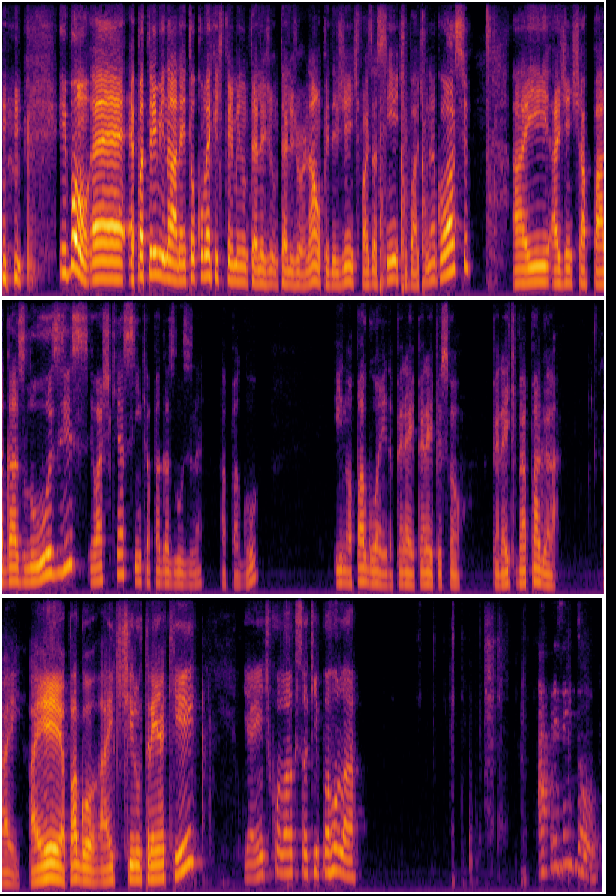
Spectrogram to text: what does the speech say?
e bom, é, é para terminar, né? Então, como é que a gente termina um, tele, um telejornal, um PDG? A gente faz assim, a gente bate o negócio, aí a gente apaga as luzes. Eu acho que é assim que apaga as luzes, né? Apagou. E não apagou ainda. Peraí, peraí, pessoal. Peraí que vai apagar. Aí, aí, apagou. Aí a gente tira o trem aqui, E aí a gente coloca isso aqui para rolar. Apresentou.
